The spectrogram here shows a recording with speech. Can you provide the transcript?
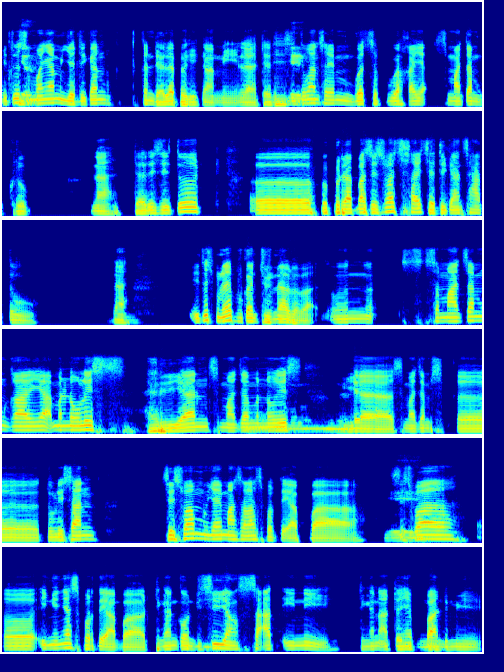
itu Ya. semuanya menjadikan kendala bagi kami. Nah, dari situ kan saya membuat sebuah kayak semacam grup. Nah, dari situ eh, beberapa siswa saya jadikan satu. Nah, itu sebenarnya bukan jurnal, Bapak. Un- Semacam kayak menulis harian, semacam menulis ya semacam eh, tulisan siswa mempunyai masalah seperti apa, Oke. siswa eh, inginnya seperti apa dengan kondisi yang saat ini dengan adanya Hmm. pandemi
